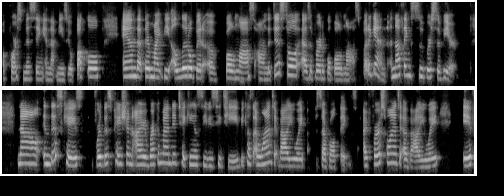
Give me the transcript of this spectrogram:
of course missing in that mesial buccal, and that there might be a little bit of bone loss on the distal as a vertical bone loss, but again, nothing super severe. Now, in this case, for this patient, I recommended taking a CBCT because I wanted to evaluate several things. I first wanted to evaluate if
